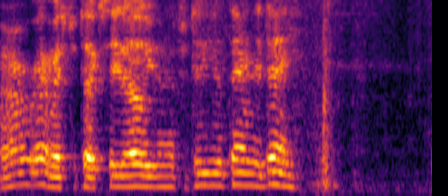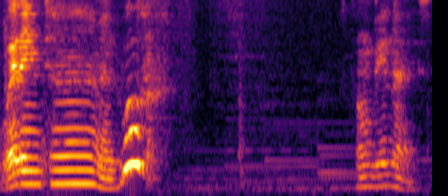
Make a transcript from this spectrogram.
Alright, Mr. Tuxedo, you have to do your thing today. Wedding time and whoo! It's gonna be nice.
